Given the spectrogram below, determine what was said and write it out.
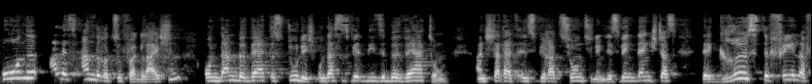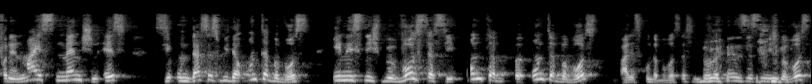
ohne alles andere zu vergleichen und dann bewertest du dich. Und das ist wieder diese Bewertung, anstatt als Inspiration zu nehmen. Deswegen denke ich, dass der größte Fehler von den meisten Menschen ist, sie, und das ist wieder unterbewusst, ihnen ist nicht bewusst, dass sie unter, unterbewusst, weil es unterbewusst ist, es ist nicht bewusst,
